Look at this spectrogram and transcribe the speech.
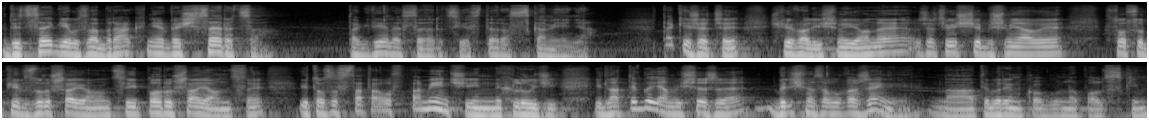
Gdy cegieł zabraknie, weź serca. Tak wiele serc jest teraz z kamienia. Takie rzeczy śpiewaliśmy i one rzeczywiście brzmiały w sposób i wzruszający, i poruszający, i to zostawało w pamięci innych ludzi. I dlatego ja myślę, że byliśmy zauważeni na tym rynku ogólnopolskim.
